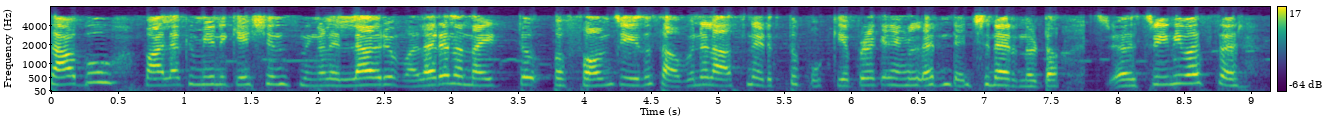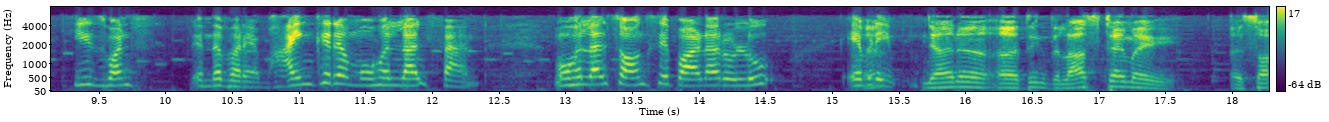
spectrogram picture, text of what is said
സാബു പാല കമ്മ്യൂണിക്കേഷൻസ് നിങ്ങൾ എല്ലാവരും വളരെ നന്നായിട്ട് പെർഫോം ചെയ്തു. സാബുവിനെ ലാസ്റ്റിന് എടുത്ത് പൊക്കിയപ്പോഴൊക്കെ ഞങ്ങൾ എല്ലാവരും ടെൻഷനായിരുന്നു കേട്ടോ. ശ്ര- ശ്രീനിവാസ് സർ ഹീസ് വൺ എന്താ പറയാ ഭയങ്കര മോഹൻലാൽ ഫാൻ മോഹൻലാൽ സോങ്സേ പാടാറുള്ളൂ എവിടെയും. ഞാൻ think the last time I saw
